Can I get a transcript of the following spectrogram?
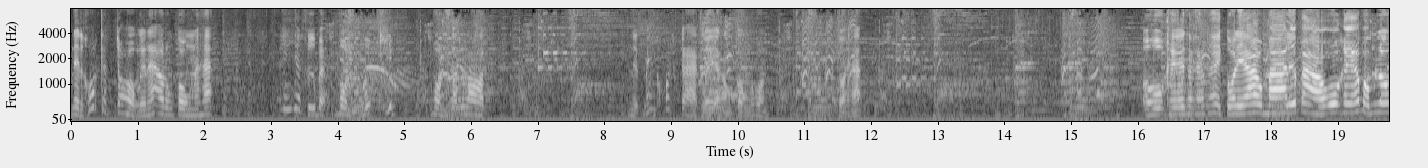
เน็ตโคตรกระจอกเลยนะเอาตรงๆนะฮะ ไอ้เหี้ยคือแบบบ่นทุกคลิปบ่นตลอด เน็ตแม่งโคตรกากเลยอะเอาตรงทุกคน สวยฮะ โอเคสครับเฮ้ยตัวเดียวมาหรือเปล่า โอเคครับผมลง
